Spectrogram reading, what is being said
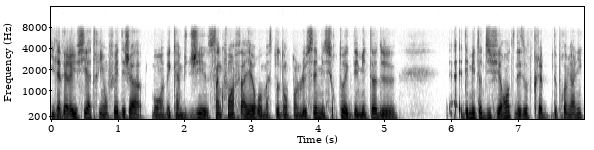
il avait réussi à triompher déjà, bon, avec un budget 5 fois inférieur au Mastodonte, on le sait, mais surtout avec des méthodes des méthodes différentes des autres clubs de première ligue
